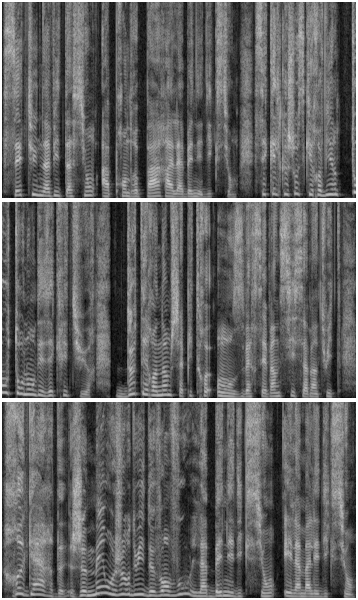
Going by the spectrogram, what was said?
c'est une invitation à prendre part à la bénédiction. C'est quelque chose qui revient tout au long des Écritures. Deutéronome chapitre 11, versets 26 à 28. Regarde, je mets aujourd'hui devant vous la bénédiction et la malédiction.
